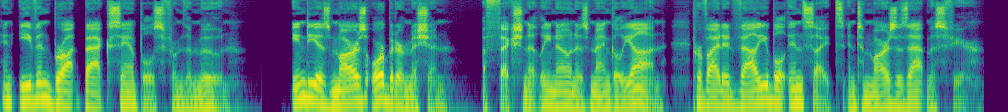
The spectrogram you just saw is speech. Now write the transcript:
and even brought back samples from the moon. India's Mars Orbiter mission, affectionately known as Mangalyaan, provided valuable insights into Mars's atmosphere,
